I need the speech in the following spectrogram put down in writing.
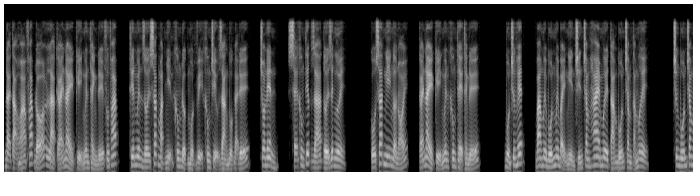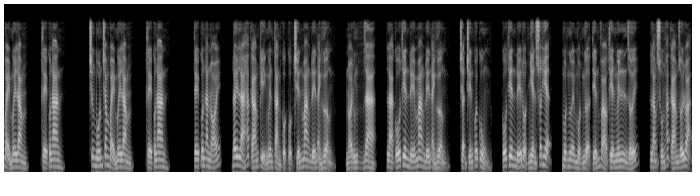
đại tạo hóa pháp đó là cái này kỷ nguyên thành đế phương pháp, thiên nguyên giới sắc mặt nhịn không được một vị không chịu ràng buộc đại đế, cho nên, sẽ không tiếp giá tới giết ngươi. Cố sát nghi ngờ nói, cái này kỷ nguyên không thể thành đế. Bốn chương hết, ba mươi bốn mươi bảy nghìn chín trăm hai mươi tám bốn trăm tám mươi. Chương bốn trăm bảy mươi lăm thể quân an. Chương bốn trăm bảy mươi lăm thể quân an tề quân an nói, đây là hắc ám kỷ nguyên tàn của cuộc chiến mang đến ảnh hưởng. Nói đúng ra, là cố thiên đế mang đến ảnh hưởng. Trận chiến cuối cùng, cố thiên đế đột nhiên xuất hiện, một người một ngựa tiến vào thiên nguyên giới, lăng xuống hắc ám rối loạn.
